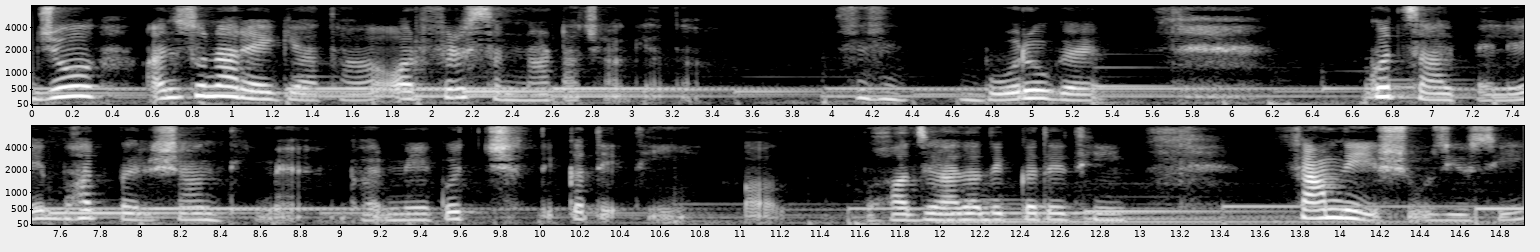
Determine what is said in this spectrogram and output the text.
जो अनसुना रह गया था और फिर सन्नाटा छा गया था। बोर हो गए। कुछ साल पहले बहुत परेशान थी मैं। घर में कुछ दिक्कतें थी और बहुत ज़्यादा दिक्कतें थी। फैमिली इश्यूज़ यू सी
